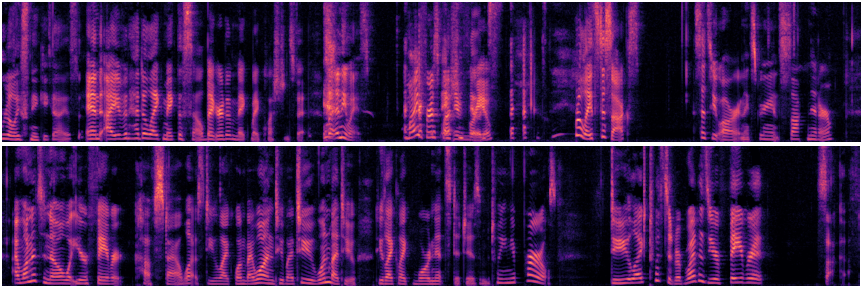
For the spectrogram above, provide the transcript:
really sneaky, guys. And I even had to like make the cell bigger to make my questions fit. But anyways, my first question for you that. relates to socks. Since you are an experienced sock knitter, I wanted to know what your favorite cuff style was. Do you like one by one, two by two, one by two? Do you like like more knit stitches in between your purls? Do you like twisted rib? What is your favorite sock cuff?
